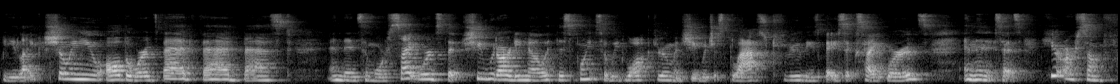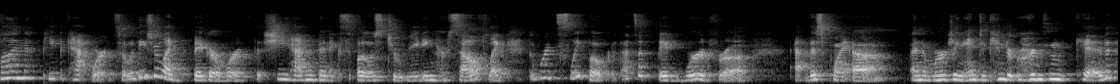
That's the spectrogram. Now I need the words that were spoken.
be like showing you all the words bed, bed, best, and then some more sight words that she would already know at this point. So we'd walk through them and she would just blast through these basic sight words. And then it says, here are some fun Pete the Cat words. So these are like bigger words that she hadn't been exposed to reading herself. Like the word sleepover, that's a big word for a, at this point, uh, an emerging into kindergarten kid.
